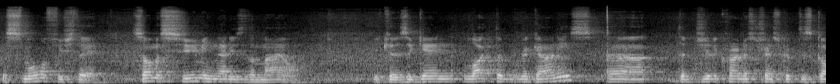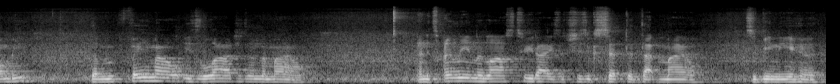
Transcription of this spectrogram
the smaller fish there. So I'm assuming that is the male. Because again, like the Reganis, uh, the Julidochromis transcriptus gombe, the female is larger than the male. And it's only in the last two days that she's accepted that male to be near her.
